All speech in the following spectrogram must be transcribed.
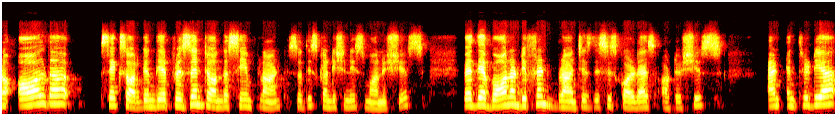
Now, all the sex organ, they are present on the same plant. So this condition is monoecious. When they are born on different branches, this is called as autoecious. And Antheridia,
